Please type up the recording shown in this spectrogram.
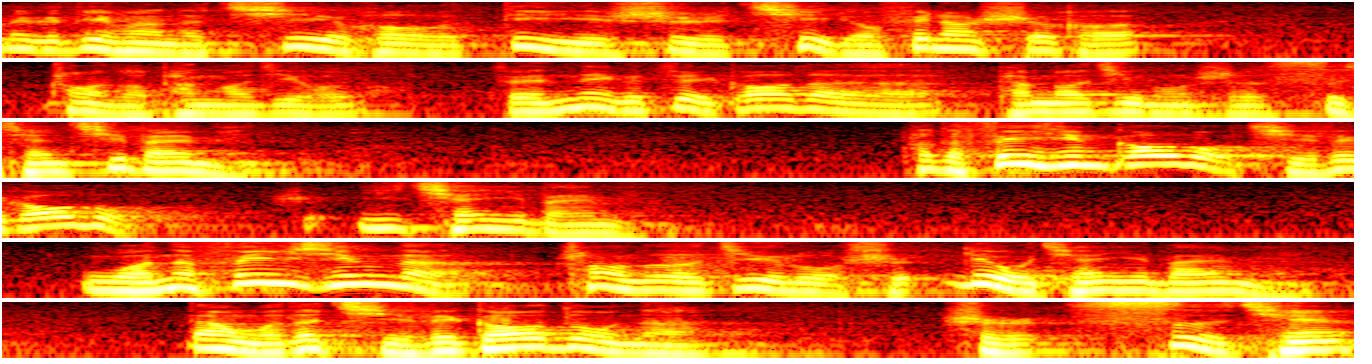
那个地方的气候、地势、气流非常适合创造攀高记录，所以那个最高的攀高记录是四千七百米，它的飞行高度、起飞高度是一千一百米。我那飞行的创造的记录是六千一百米，但我的起飞高度呢是四千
